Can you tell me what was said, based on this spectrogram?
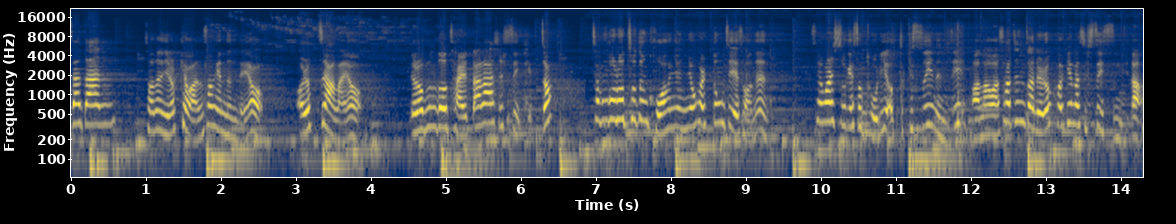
짜잔! 저는 이렇게 완성했는데요. 어렵지 않아요. 여러분도 잘 따라 하실 수 있겠죠? 참고로 초등 고학년용 활동지에서는 생활 속에서 돌이 어떻게 쓰이는지 만화와 사진 자료로 확인하실 수 있습니다.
